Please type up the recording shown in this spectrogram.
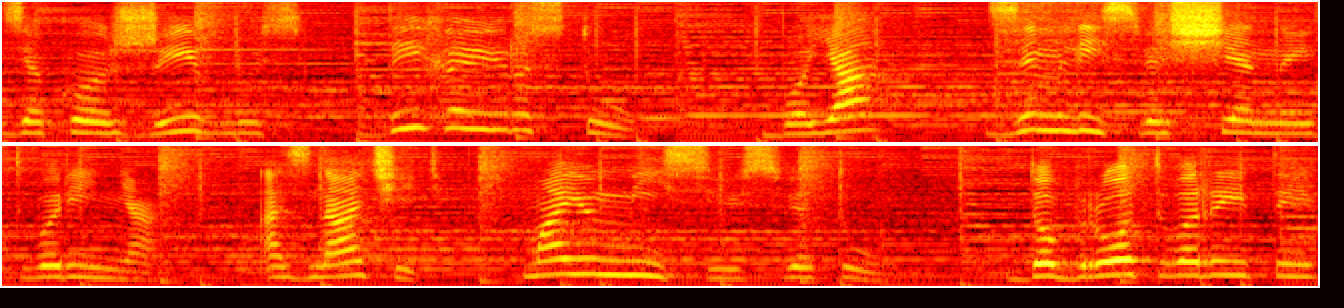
з якого живлюсь, дихаю й росту, бо я землі священної творіння, а значить, маю місію святу добро творити,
